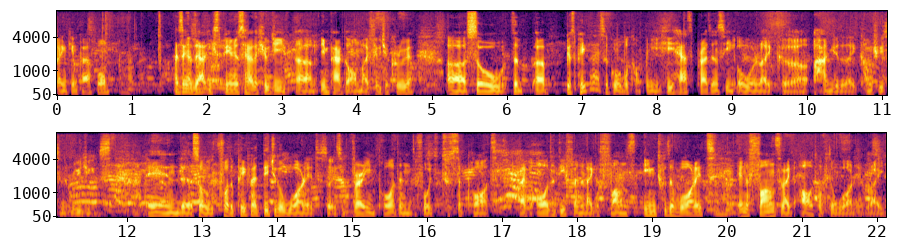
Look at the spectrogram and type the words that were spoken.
banking platform. I think that experience had a huge um, impact on my future career. Uh, so the uh, because PayPal is a global company, he has presence in over like uh, 100 like countries and regions, and uh, so for the PayPal digital wallet, so it's very important for it to support like all the different like funds into the wallet mm -hmm. and the funds like out of the wallet, right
